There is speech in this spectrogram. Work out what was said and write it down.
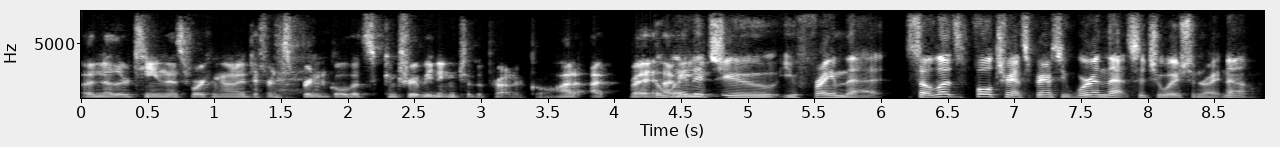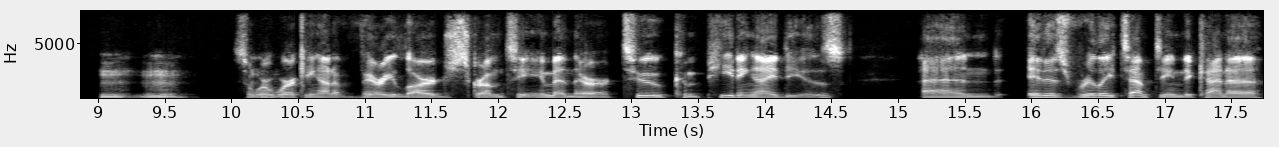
another team that's working on a different sprint goal that's contributing to the product goal. I, I, right? the I way mean, that you you frame that so let's full transparency we're in that situation right now mm-hmm. so we're working on a very large scrum team and there are two competing ideas and it is really tempting to kind of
